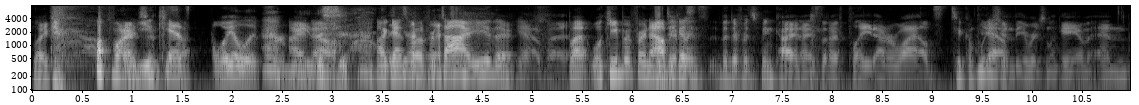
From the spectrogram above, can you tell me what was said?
like And you can't so- spoil it for me. I know. This- I can't spoil it for Ty either. Yeah, but, But we'll keep it for now the because difference the difference between Kai and I is that I've played Outer Wilds to completion, Yeah. the original game, and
